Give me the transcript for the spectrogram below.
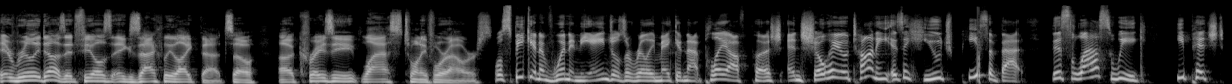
It really does. It feels exactly like that. So, uh, crazy last 24 hours. Well, speaking of winning, the Angels are really making that playoff push, and Shohei Ohtani is a huge piece of that. This last week, he pitched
